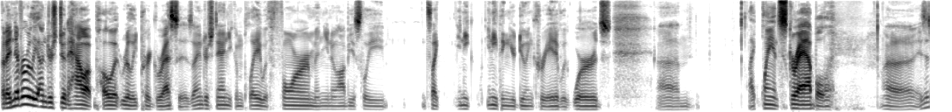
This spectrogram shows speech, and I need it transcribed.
But I never really understood how a poet really progresses. I understand you can play with form, and you know, obviously, it's like any anything you're doing creative with words, um, like playing Scrabble uh, is this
